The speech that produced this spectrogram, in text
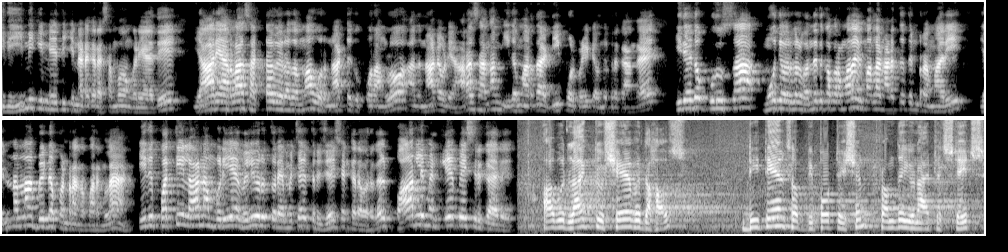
இது இன்னைக்கு நேத்திக்கு நடக்கிற சம்பவம் கிடையாது. யார் யாரெல்லாம் சட்டவிரோதமா ஒரு நாட்டுக்கு போறாங்களோ அந்த நாட்டுடைய அரசாங்கம் இதை மாதிரிதான் டீபோர்ட் பண்ணிட்டு வந்துட்டு இருக்காங்க. இது ஏதோ புதுசா மோடி அவர்கள் வந்ததுக்கு அப்புறமா தான் இது மாதிரிலாம் நடக்குதுன்ற மாதிரி என்னெல்லாம் பில்டப் பண்றாங்க பாருங்களேன். இது பத்திலாம் நம்முடைய வெளியுறவுத்துறை அமைச்சர் திரு. ஜெய்சங்கர் அவர்கள் பார்லிமெண்ட்லயே பேசியிருக்காரு. I would like to share with the House details of deportation from the United States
